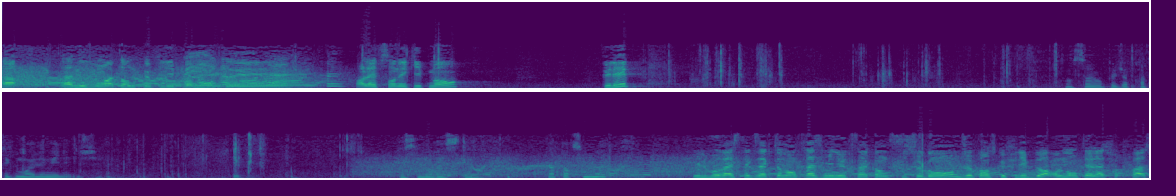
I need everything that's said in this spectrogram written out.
Ah, là, nous devons attendre que Philippe remonte et enlève son équipement. Philippe? Bon, ça, on peut déjà pratiquement éliminer ici. Qu'est-ce qu'il nous reste 14 minutes. Il vous reste exactement 13 minutes 56 secondes. Je pense que Philippe doit remonter à la surface,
